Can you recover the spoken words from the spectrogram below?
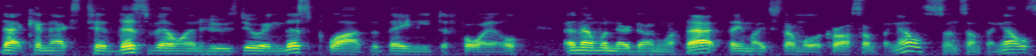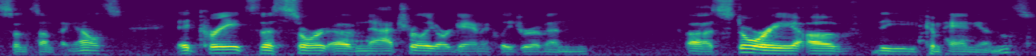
that connects to this villain who's doing this plot that they need to foil. And then when they're done with that, they might stumble across something else and something else and something else. It creates this sort of naturally, organically driven uh, story of the companions.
